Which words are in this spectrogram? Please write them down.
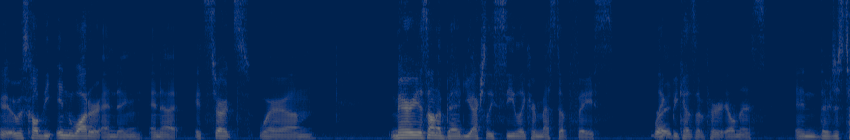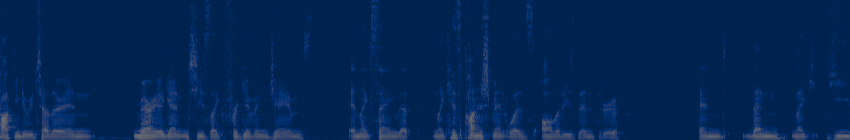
it was called the in water ending, and uh, it starts where um, Mary is on a bed. You actually see like her messed up face, like because of her illness, and they're just talking to each other. And Mary again, she's like forgiving James, and like saying that like his punishment was all that he's been through, and then like he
